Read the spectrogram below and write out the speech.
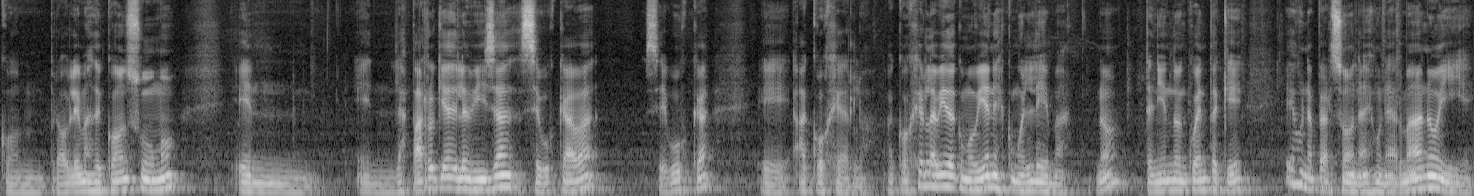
con problemas de consumo, en, las parroquias de la villa se buscaba, se busca eh, acogerlo. Acoger la vida como bien es como el lema, ¿no? Teniendo en cuenta que es una persona, es un hermano y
